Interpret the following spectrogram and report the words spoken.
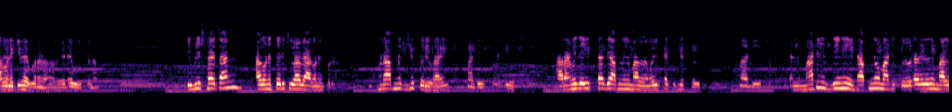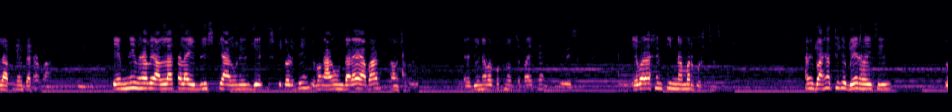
আগুনে কীভাবে বানানো হবে? এটাই বলছিলাম। ইবলিশ শয়তান আগুনের তৈরি কীভাবে আগুনে পড়ে এখন আপনি কিসের তৈরি ভাই? মাটি মাটি। আর আমি যে ইটটা দিয়ে আপনাকে মারলাম, ওই ইটটা কিসের তৈরি? মাটি। তাহলে মাটির জিনিস আপনিও মাটির তৈরি। ওটা যদি মারলে আপনি ব্যথা পান। তেমনি ভাবে আল্লাহ তালা ইবলিশকে আগুনে দিয়ে সৃষ্টি করেছে এবং আগুন দ্বারাই আবার ধ্বংস করেছে তাহলে দুই নম্বর প্রশ্ন উত্তর পাইছেন? এবার আসেন তিন নম্বর প্রশ্ন। আমি বাসা থেকে বের হয়েছি। তো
